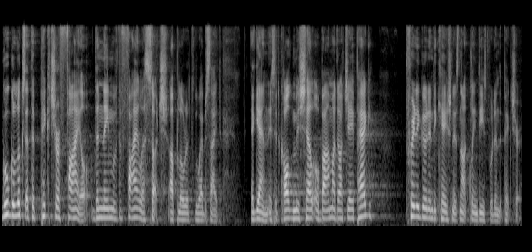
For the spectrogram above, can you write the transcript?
Google looks at the picture file, the name of the file as such, uploaded to the website. Again, is it called michelleobama.jpg? Pretty good indication it's not Clint Eastwood in the picture.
